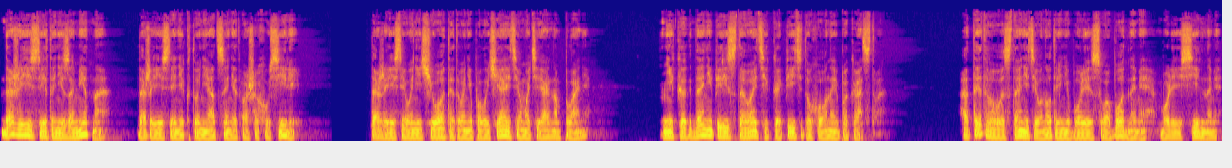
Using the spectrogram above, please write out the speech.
Даже если это незаметно, даже если никто не оценит ваших усилий, даже если вы ничего от этого не получаете в материальном плане, никогда не переставайте копить духовное богатство. От этого вы станете внутренне более свободными, более сильными,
